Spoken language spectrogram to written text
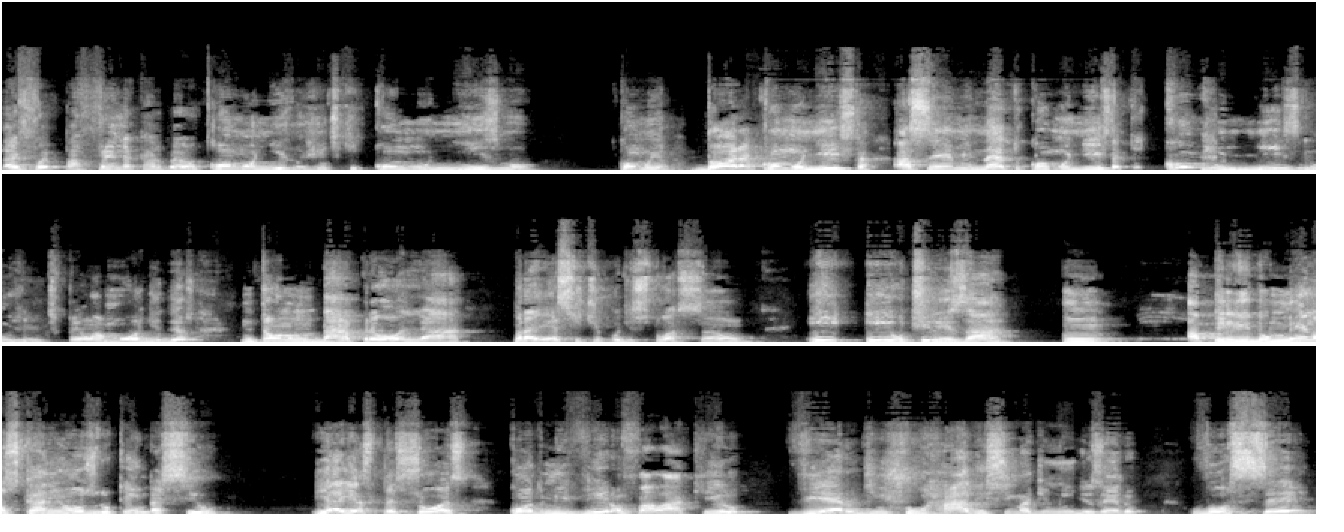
Aí foi pra frente da cara, o comunismo, gente, que comunismo? Comunismo. Dória comunista, ACM Neto comunista. Que comunismo, gente? Pelo amor de Deus. Então não dá para eu olhar para esse tipo de situação e, e utilizar um apelido menos carinhoso do que imbecil. E aí as pessoas, quando me viram falar aquilo, vieram de enxurrada em cima de mim, dizendo: você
